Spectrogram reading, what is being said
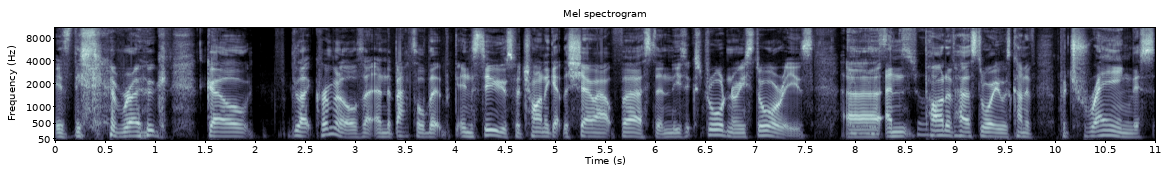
is this rogue girl like criminals and the battle that ensues for trying to get the show out first and these extraordinary stories. Uh, and part of her story was kind of portraying this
